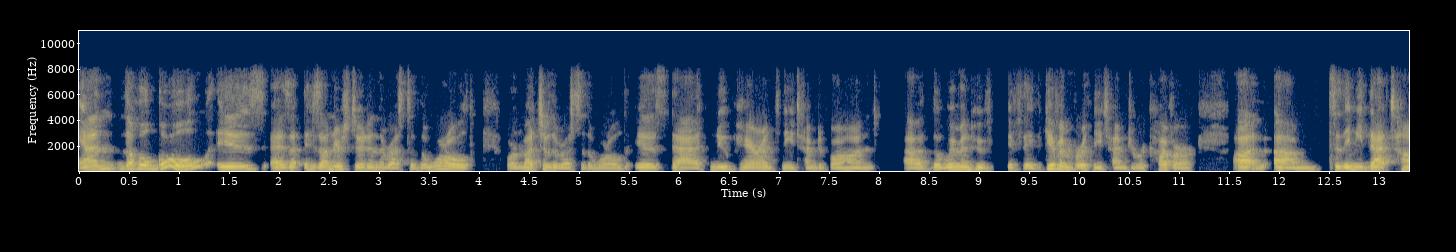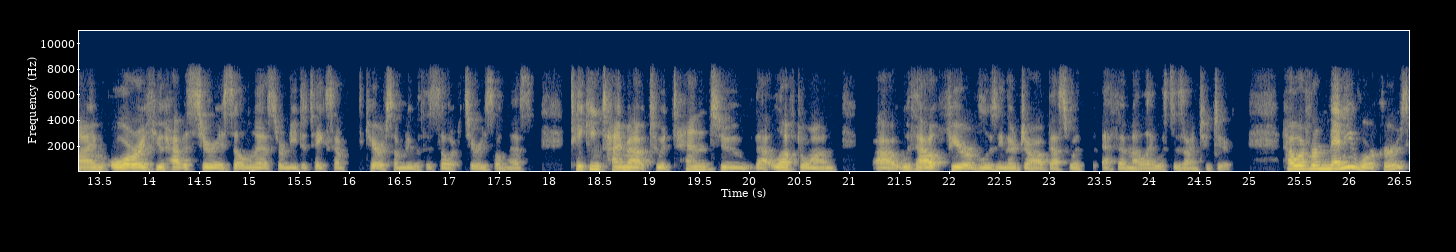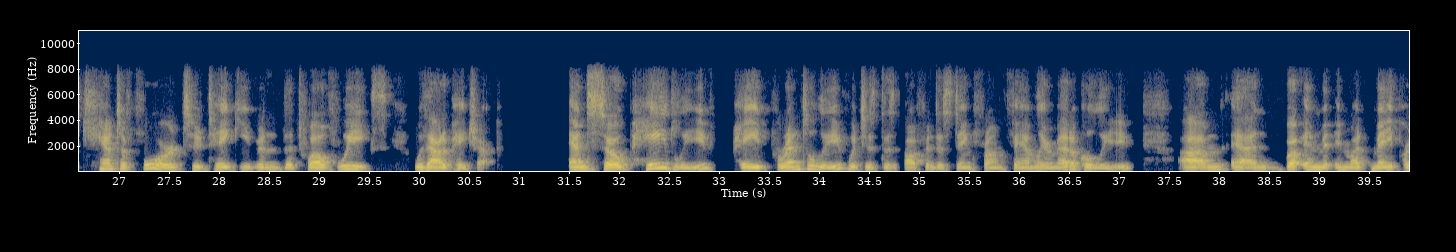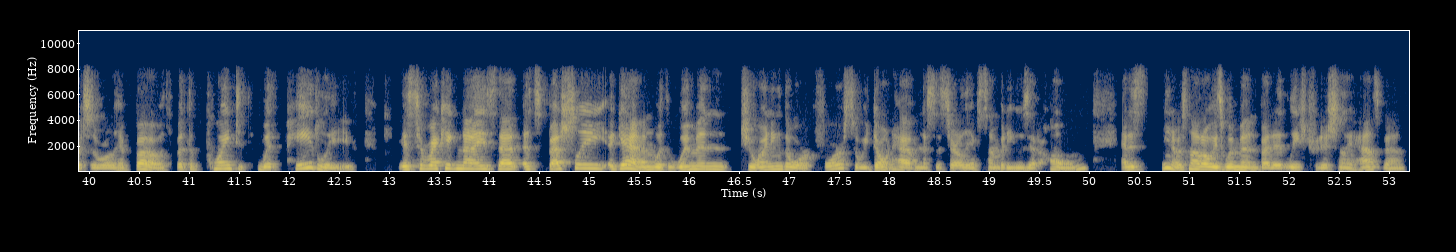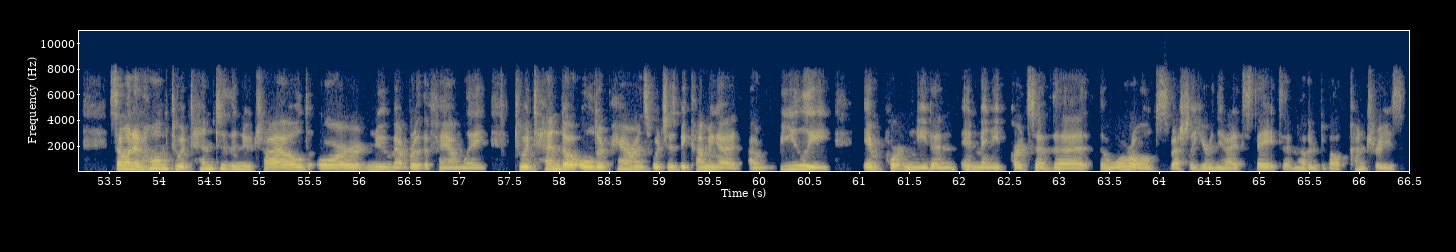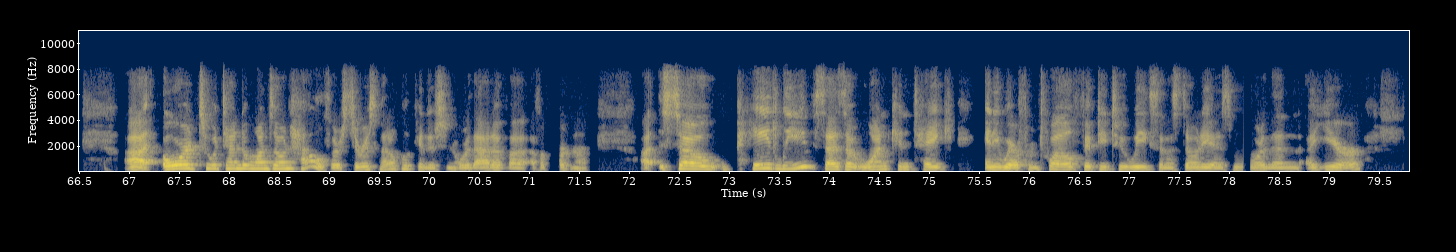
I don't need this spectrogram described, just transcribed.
And the whole goal is, as is understood in the rest of the world, or much of the rest of the world, is that new parents need time to bond, uh, the women who, if they've given birth, need time to recover. Uh, um, so they need that time. Or if you have a serious illness or need to take some care of somebody with a serious illness, taking time out to attend to that loved one uh, without fear of losing their job. That's what FMLA was designed to do. However, many workers can't afford to take even the 12 weeks without a paycheck. And so paid leave, paid parental leave, which is often distinct from family or medical leave, um, and but in, in many parts of the world they have both. But the point with paid leave is to recognize that, especially again with women joining the workforce, so we don't have necessarily have somebody who's at home, and it's you know it's not always women, but at least traditionally it has been someone at home to attend to the new child or new member of the family, to attend to older parents, which is becoming a, a really important need in, in many parts of the, the world, especially here in the United States and other developed countries, uh, or to attend to one's own health or serious medical condition or that of a, of a partner. Uh, so paid leave says that one can take anywhere from 12, 52 weeks in Estonia is more than a year.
